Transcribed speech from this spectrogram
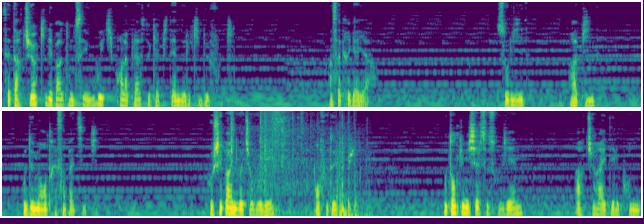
C'est Arthur qui débarque d'on ne sait où et qui prend la place de capitaine de l'équipe de foot. Un sacré gaillard. Solide, rapide, au demeurant très sympathique. Fauché par une voiture volée, en fauteuil depuis. Autant que Michel se souvienne, Arthur a été le premier.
